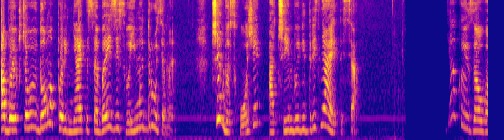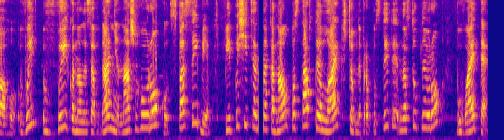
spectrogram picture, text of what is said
Або якщо ви вдома, порівняйте себе зі своїми друзями. Чим ви схожі, а чим ви відрізняєтеся? Дякую за увагу! Ви виконали завдання нашого уроку. Спасибі! Підпишіться на канал, поставте лайк, щоб не пропустити наступний урок. Бувайте!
